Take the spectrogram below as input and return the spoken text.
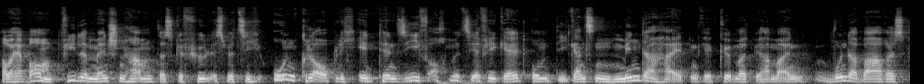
Aber Herr Baum, viele Menschen haben das Gefühl, es wird sich unglaublich intensiv, auch mit sehr viel Geld, um die ganzen Minderheiten gekümmert. Wir haben ein wunderbares,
